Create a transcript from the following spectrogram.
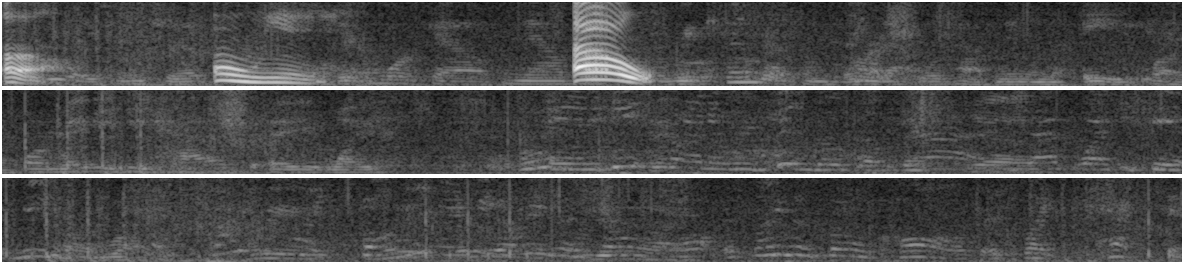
Oh. Oh, yeah. Oh. It's not even phone calls, it's like texting.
